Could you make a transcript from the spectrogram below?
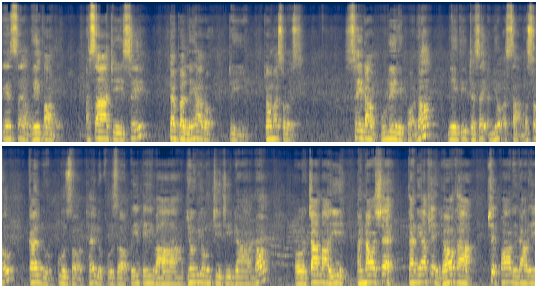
ကင်းစင်ဝေးသွားမယ်အစာကြီးစိတ်တပလင်းကတော့ဒီကျွန်မဆိုစေတောင်းဘူးလေးတွေပေါ့နော်မြေသည့်တစ်စိတ်အမျိုးအစာမစိုးကတ်လို့ပူစော်ထဲလို့ပူစော်ပေးပေးပါယုံယုံကြည်ကြည်ပြာနော်ဟိုကြာမကြီးအနောက်ဆက်တန်တရားဖြင့်ယောဂဖြစ်ပွားနေတာတွေ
